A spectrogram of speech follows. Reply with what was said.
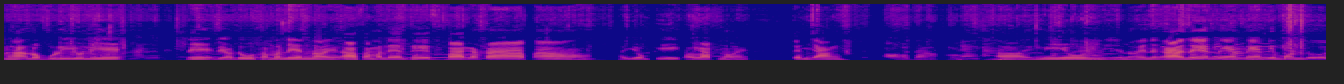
นะฮะลบบุรีวันนี้ นี่ เดี๋ยวดูสามเณรหน่อย อ้าวสามเณรเทศบาทแล้วครับอ้าวให้โยมพี่เขารับหน่อย เต็มยังเอาเหรอเจ้ายังอ่ายังมีอยู่ยังมีหน่อยหนึ่งอ่าเน้นเน้นเน้นนิมนต์ด้ว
